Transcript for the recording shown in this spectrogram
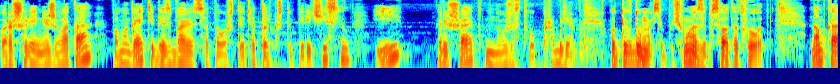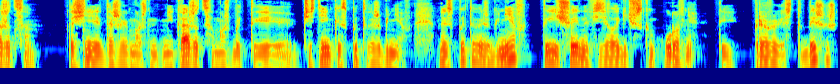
расширение живота помогает тебе избавиться от того, что я тебе только что перечислил, и решает множество проблем. Вот ты вдумайся, почему я записал этот вывод. Нам кажется, точнее даже, может, не кажется, может быть, ты частенько испытываешь гнев. Но испытываешь гнев ты еще и на физиологическом уровне. Прерывисто дышишь,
